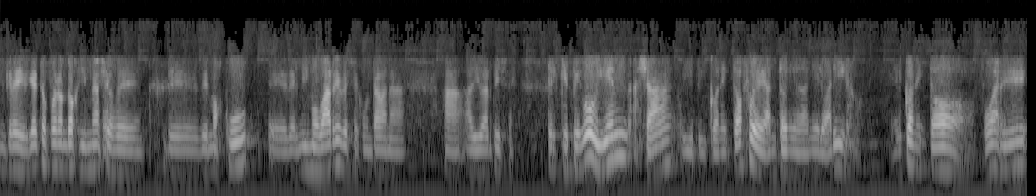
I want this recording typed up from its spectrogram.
increíble. Que estos fueron dos gimnasios de, de, de Moscú, eh, del mismo barrio, que se juntaban a, a, a divertirse. El que pegó bien allá y, y conectó fue Antonio Daniel Barijo. Él conectó fuerte. Eh,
